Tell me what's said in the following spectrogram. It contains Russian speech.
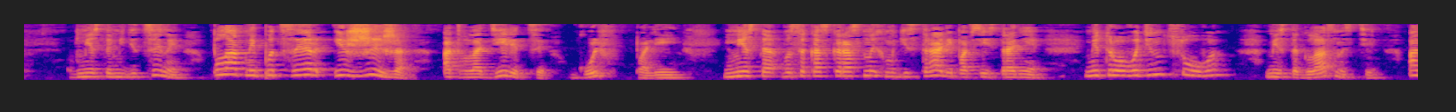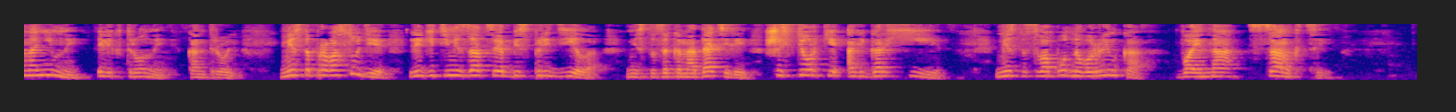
вместо медицины платный ПЦР и жижа от владелицы гольф-полей, вместо высокоскоростных магистралей по всей стране метро Воденцова, вместо гласности анонимный электронный контроль. Вместо правосудия – легитимизация беспредела. Вместо законодателей – шестерки олигархии. Вместо свободного рынка – война санкций.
